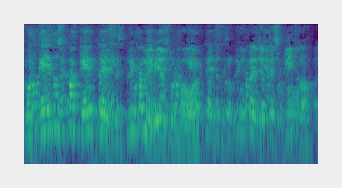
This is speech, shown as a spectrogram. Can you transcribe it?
¿Por qué hay dos paquetes? Explícame bien, por favor. No te preocupes, yo te explico.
